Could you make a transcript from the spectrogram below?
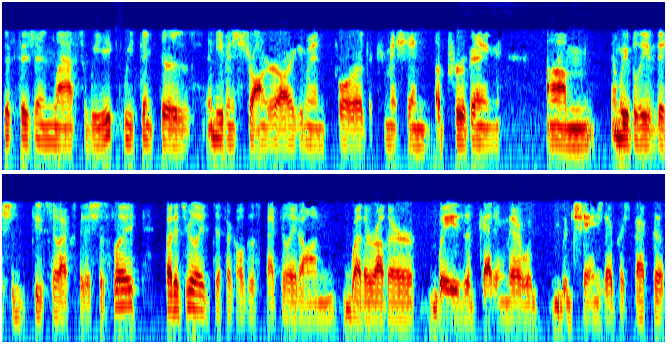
decision last week, we think there's an even stronger argument for the commission approving, um, and we believe they should do so expeditiously. But it's really difficult to speculate on whether other ways of getting there would, would change their perspective.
